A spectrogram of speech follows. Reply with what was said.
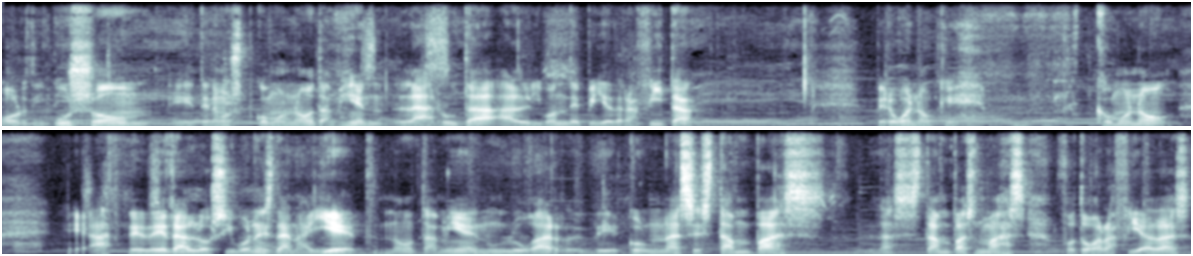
Ordipuso, eh, tenemos como no también la ruta al ibón de Piedrafita, pero bueno, que como no eh, acceder a los ibones de Anayet, ¿no? También un lugar de, con unas estampas las estampas más fotografiadas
